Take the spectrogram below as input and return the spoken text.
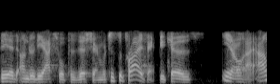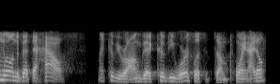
bid under the actual position, which is surprising because, you know, I, I'm willing to bet the house, I could be wrong, but it could be worthless at some point. I don't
